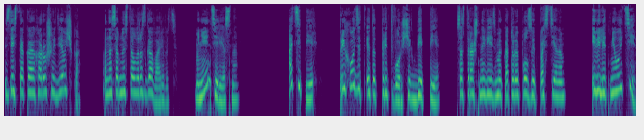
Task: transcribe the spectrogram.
Здесь такая хорошая девочка. Она со мной стала разговаривать. Мне интересно. А теперь приходит этот притворщик Беппе со страшной ведьмой, которая ползает по стенам, и велит мне уйти.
